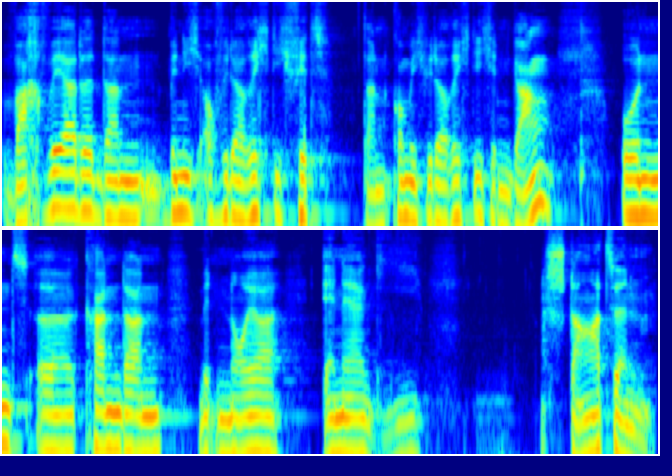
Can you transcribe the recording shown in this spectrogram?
wach werde, dann bin ich auch wieder richtig fit. Dann komme ich wieder richtig in Gang und äh, kann dann mit neuer Energie starten.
